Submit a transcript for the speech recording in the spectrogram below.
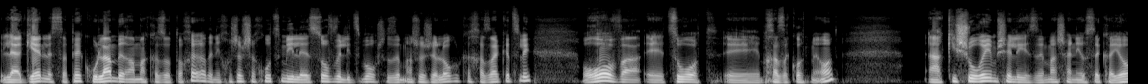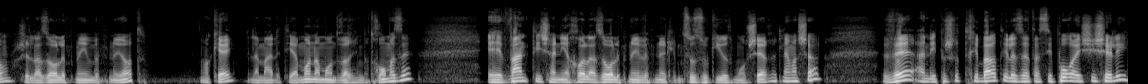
להגן, לספק, כולם ברמה כזאת או אחרת. אני חושב שחוץ מלאסוף ולצבור, שזה משהו שלא כל כך חזק אצלי, רוב הצורות הן חזקות מאוד. הכישורים שלי זה מה שאני עושה כיום, של לעזור לפנויים ופנויות, אוקיי? למדתי המון המון דברים בתחום הזה. הבנתי שאני יכול לעזור לפנויים ופנויות למצוא זוגיות מאושרת למשל, ואני פשוט חיברתי לזה את הסיפור האישי שלי,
